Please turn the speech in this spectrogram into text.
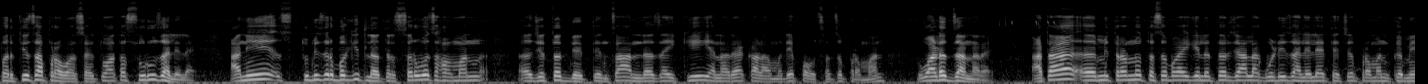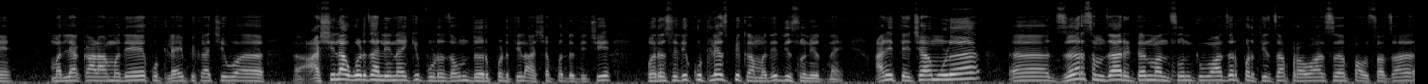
परतीचा प्रवास आहे तो आता सुरू झालेला आहे. आणि तुम्ही जर बघितलं तर सर्वच हवामान जे तज्ज्ञ आहेत त्यांचा अंदाज आहे की येणाऱ्या काळामध्ये पावसाचं प्रमाण वाढत जाणार आहे. आता मित्रांनो तसं बघायला गेलं तर ज्या लागवडी झालेल्या आहेत त्याचं प्रमाण कमी आहे. मधल्या काळामध्ये कुठल्याही पिकाची व अशी लागवड झाली नाही की पुढं जाऊन दर पडतील अशा पद्धतीची परिस्थिती कुठल्याच पिकामध्ये दिसून येत नाही. आणि त्याच्यामुळं जर समजा रिटर्न मान्सून किंवा जर परतीचा प्रवास पावसाचा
